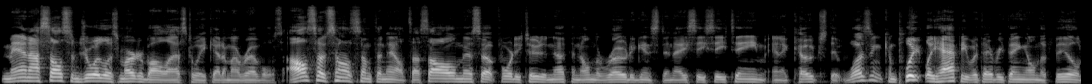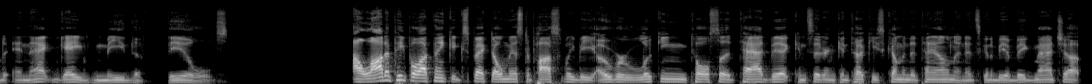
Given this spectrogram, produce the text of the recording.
man, I saw some joyless murder ball last week out of my Rebels. I also saw something else. I saw Ole Miss up 42 to nothing on the road against an ACC team and a coach that wasn't completely happy with everything on the field, and that gave me the feels. A lot of people, I think, expect Ole Miss to possibly be overlooking Tulsa a tad bit, considering Kentucky's coming to town and it's going to be a big matchup.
